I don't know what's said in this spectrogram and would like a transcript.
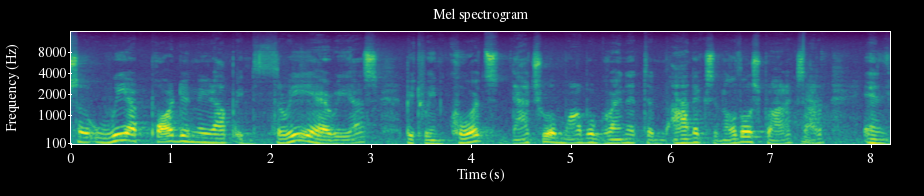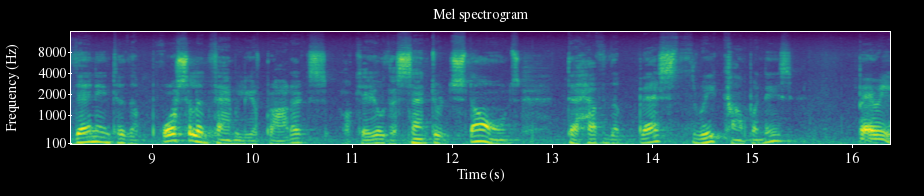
So we are partnering up in three areas between quartz, natural marble, granite, and onyx, and all those products out of, and then into the porcelain family of products, okay, or the sintered stones, to have the best three companies bury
